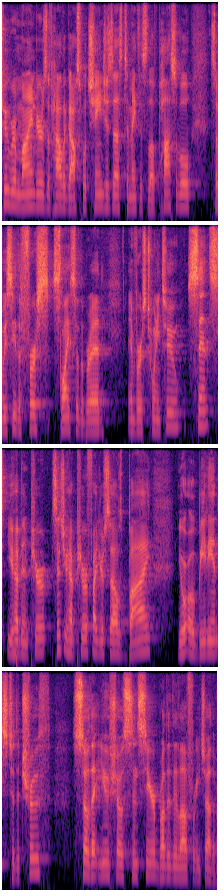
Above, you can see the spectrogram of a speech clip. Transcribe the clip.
two reminders of how the gospel changes us to make this love possible. So we see the first slice of the bread in verse 22 since you have been pure since you have purified yourselves by your obedience to the truth so that you show sincere brotherly love for each other.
